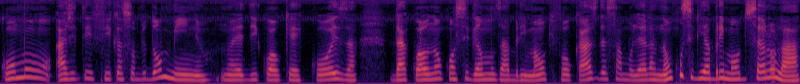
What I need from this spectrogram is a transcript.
como a gente fica sob o domínio não é, de qualquer coisa da qual não consigamos abrir mão, que foi o caso dessa mulher, ela não conseguia abrir mão do celular.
